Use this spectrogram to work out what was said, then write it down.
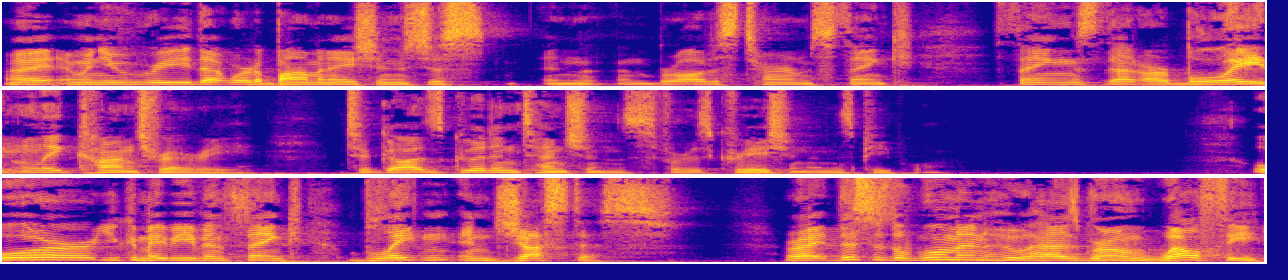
Right? And when you read that word abominations, just in, in broadest terms, think things that are blatantly contrary to God's good intentions for his creation and his people. Or you can maybe even think blatant injustice. Right? This is a woman who has grown wealthy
